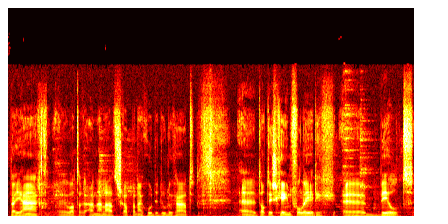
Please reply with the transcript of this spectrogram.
per jaar. wat er aan nalatenschappen naar goede doelen gaat. Uh, dat is geen volledig uh, beeld,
